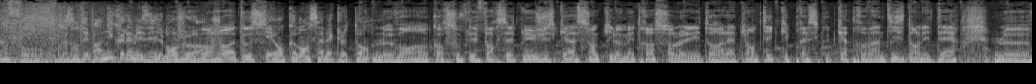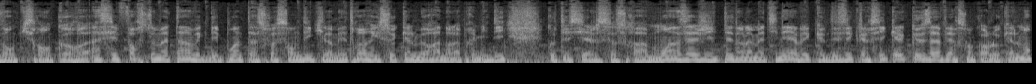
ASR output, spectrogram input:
infos. Présenté par Nicolas Mézil, bonjour. Bonjour à tous. Et on commence avec le temps. Le vent a encore soufflé fort cette nuit jusqu'à 100 km heure sur le littoral atlantique et presque 90 dans les terres. Le vent qui sera encore assez fort ce matin avec des pointes à 70 km heure. Il se calmera dans l'après-midi. Côté ciel, ce sera moins agité dans la matinée avec des éclaircies, quelques averses encore localement.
